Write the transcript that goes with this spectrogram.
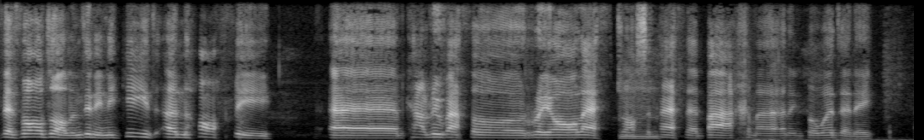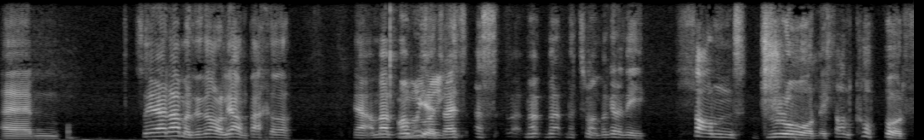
ddefodol, yn dyn ni, ni gyd yn hoffi um, cael rhyw fath o reolaeth dros mm. y hmm. pethau bach yma yn ein bywydau e ni. Um, so ie, yeah, na, mae'n ddiddorol iawn, bach o... Ie, Yeah, mae'n ma weird, like... right? As, ma, ma, ma, mae gennym ni llond drôn, neu llond cwpwrth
